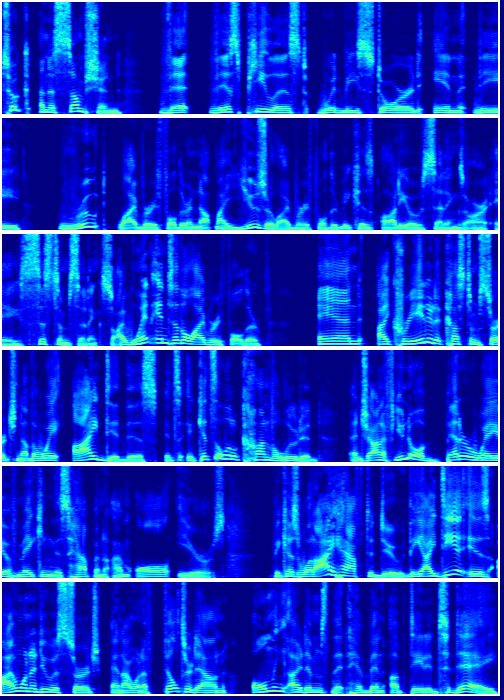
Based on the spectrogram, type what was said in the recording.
took an assumption that this plist would be stored in the root library folder and not my user library folder because audio settings are a system setting. So I went into the library folder and I created a custom search. Now the way I did this, it gets a little convoluted. And John, if you know a better way of making this happen, I'm all ears. Because what I have to do, the idea is I want to do a search and I want to filter down only items that have been updated today.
